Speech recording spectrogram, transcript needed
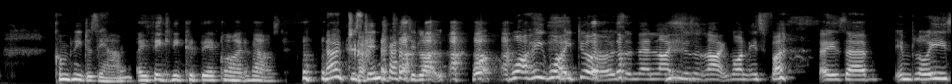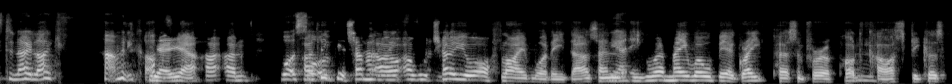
company does he have? Are you thinking he could be a client of ours? No, just interested. Like, what what he what he does, and then like doesn't like want his fun, his uh, employees to know like how many cars. Yeah, yeah. I, um, What I think of? it's something I, I will makes his tell you offline what he does, and Yeah. he may well be a great person for a podcast because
